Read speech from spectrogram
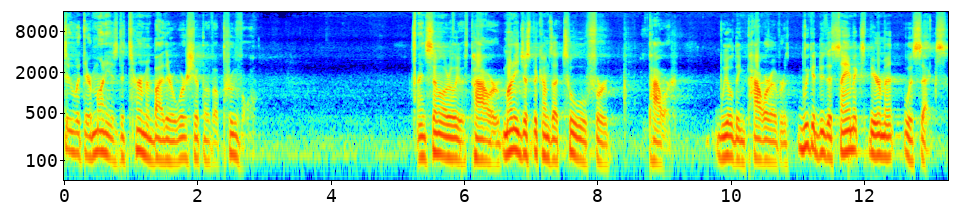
do with their money is determined by their worship of approval. And similarly with power, money just becomes a tool for power wielding power over. We could do the same experiment with sex.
